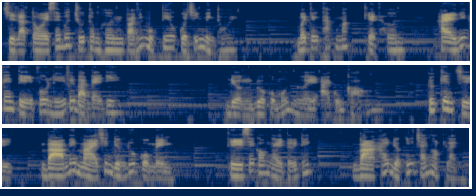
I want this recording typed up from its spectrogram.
Chỉ là tôi sẽ bớt chú tâm hơn vào những mục tiêu của chính mình thôi. Bớt những thắc mắc thiệt hơn hay những ghen tị vô lý với bạn bè đi. đường đua của mỗi người ai cũng có. Cứ kiên trì và mê mải trên đường đua của mình thì sẽ có ngày tới đích và hái được những trái ngọt lành.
